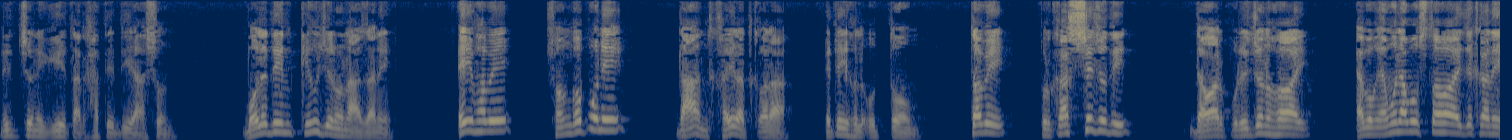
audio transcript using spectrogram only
নির্জনে গিয়ে তার হাতে দিয়ে আসুন। বলে দিন কেউ যেন না জানে। এইভাবে সংগোপনে দান খায়রাত করা, এটাই হলো উত্তম। তবে প্রকাশ্যে যদি দেওয়ার প্রয়োজন হয় এবং এমন অবস্থা হয় যেখানে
